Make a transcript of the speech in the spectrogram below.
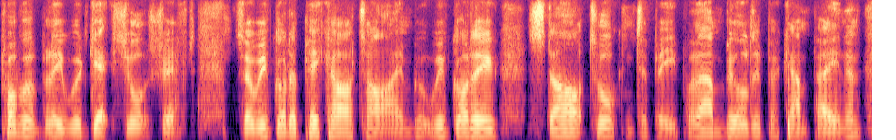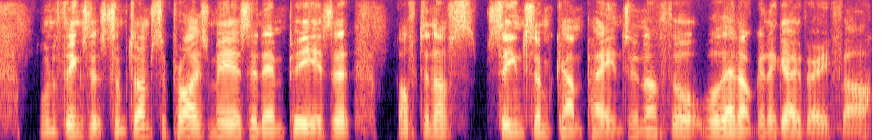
probably would get short shrift. So we've got to pick our time, but we've got to start talking to people and build up a campaign. And one of the things that sometimes surprised me as an MP is that often I've seen some campaigns and I've thought, well, they're not going to go very far.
